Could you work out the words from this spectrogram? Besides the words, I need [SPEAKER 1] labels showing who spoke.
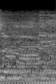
[SPEAKER 1] to
[SPEAKER 2] me.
